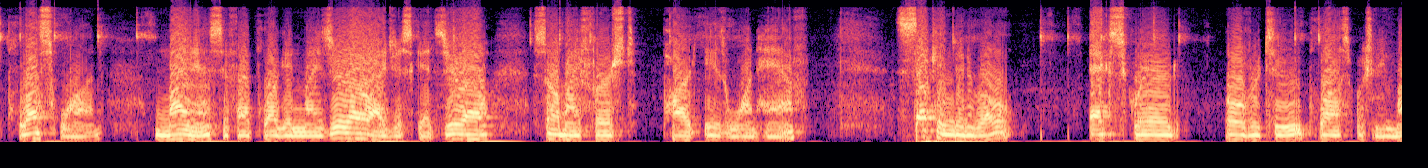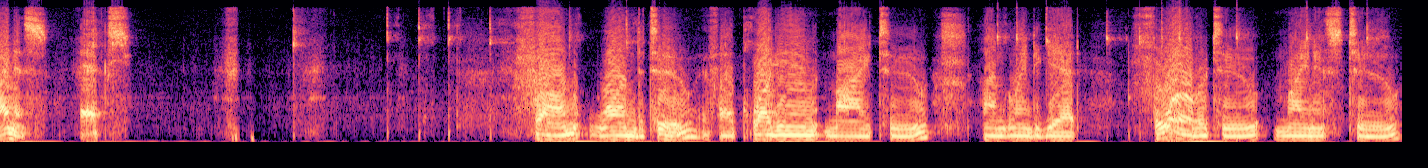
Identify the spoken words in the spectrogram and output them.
plus 1 minus, if I plug in my 0, I just get 0. So my first part is 1 half. Second integral, x squared over 2 plus, or excuse me, minus x from 1 to 2. If I plug in my 2, I'm going to get 4 over 2 minus 2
